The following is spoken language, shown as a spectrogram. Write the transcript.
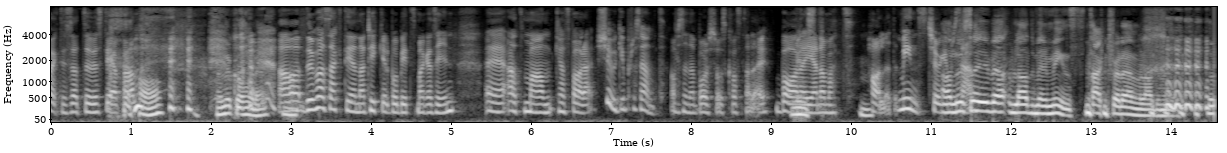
faktiskt att du, Stefan, Ja, men nu kommer det. Ja, du har sagt i en artikel på Bits magasin eh, att man kan spara 20% av sina borrstålskostnader bara Minst. genom att ha lite, minst 20%. Ja, nu säger Vla- Vladimir minst. Tack för den Vladimir. Då,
